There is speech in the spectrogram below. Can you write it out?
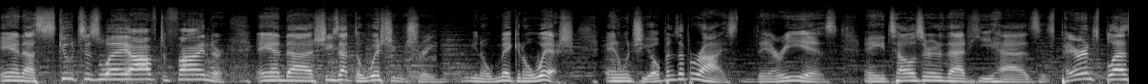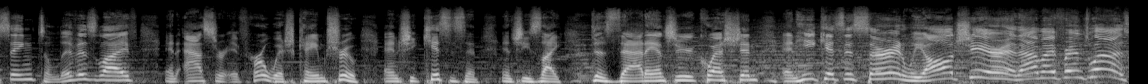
and uh, scoots his way off to find her. And uh, she's at the wishing tree, you know, making a wish. And when she opens up her eyes, there he is. And he tells her that he has his parents' blessing to live his life and asks her if her wish came true. And she kisses him. And she's like, Does that answer your question? And he kisses her, and we all cheer. And that, my friends, was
